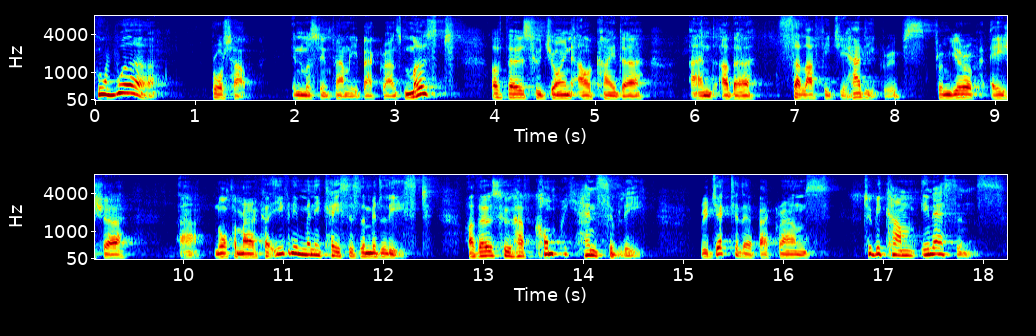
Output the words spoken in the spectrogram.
who were brought up in Muslim family backgrounds. Most of those who join Al Qaeda and other Salafi jihadi groups from Europe, Asia, uh, North America, even in many cases the Middle East, are those who have comprehensively rejected their backgrounds to become, in essence,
